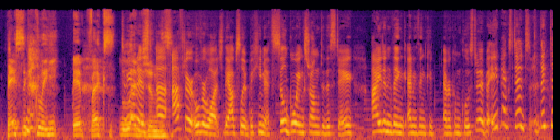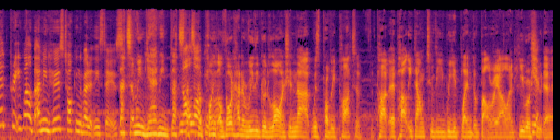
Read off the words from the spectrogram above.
Basically, Apex To be honest, Legends. uh, after Overwatch, the absolute behemoth, still going strong to this day. I didn't think anything could ever come close to it, but Apex did. They did pretty well. But I mean, who's talking about it these days? That's, I mean, yeah, I mean, that's, Not a that's lot a of good point. Although it had a really good launch, and that was probably part of part, uh, partly down to the weird blend of battle royale and hero Yeah. shooter.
